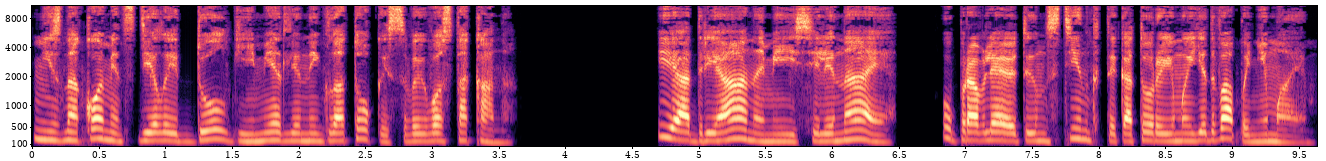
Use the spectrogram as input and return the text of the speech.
Незнакомец делает долгий и медленный глоток из своего стакана. И Адрианами, и Селиная управляют инстинкты, которые мы едва понимаем.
